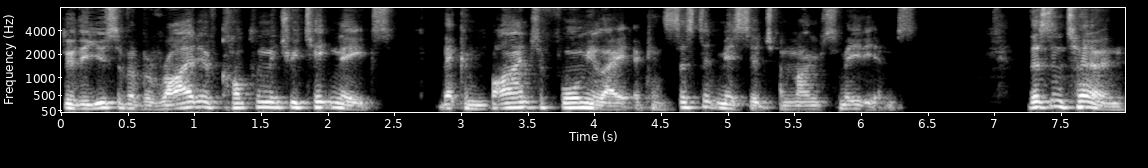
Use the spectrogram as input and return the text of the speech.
through the use of a variety of complementary techniques that combine to formulate a consistent message amongst mediums. This in turn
